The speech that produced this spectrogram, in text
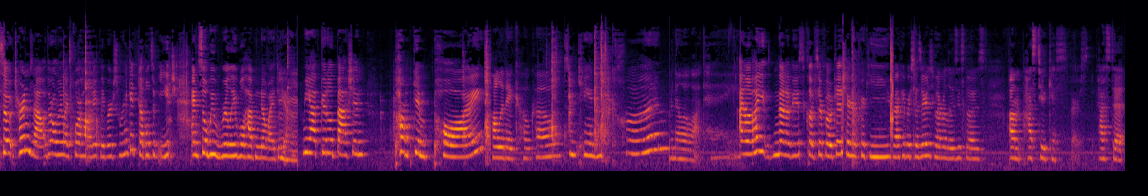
So it turns out they're only like four holiday flavors, so we're gonna get doubles of each, and so we really will have no idea. We have good old fashioned pumpkin pie, Holiday cocoa. some candy pecan. Vanilla latte. I love how you, none of these clips are focused. Sugar cookie. Rock, paper, scissors. Whoever loses goes, um, has to kiss first. Has to,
